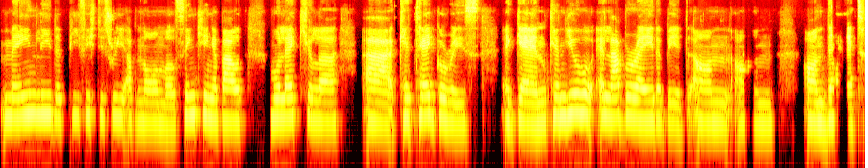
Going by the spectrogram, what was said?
mainly the P53 abnormal, thinking about molecular uh, categories again? Can you elaborate a bit on, on, on that?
